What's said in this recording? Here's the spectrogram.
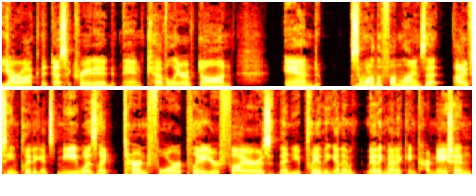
Yarok the Desecrated, and Cavalier of Dawn. And so one of the fun lines that I've seen played against me was like turn four, play your fires, then you play the enigmatic incarnation,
